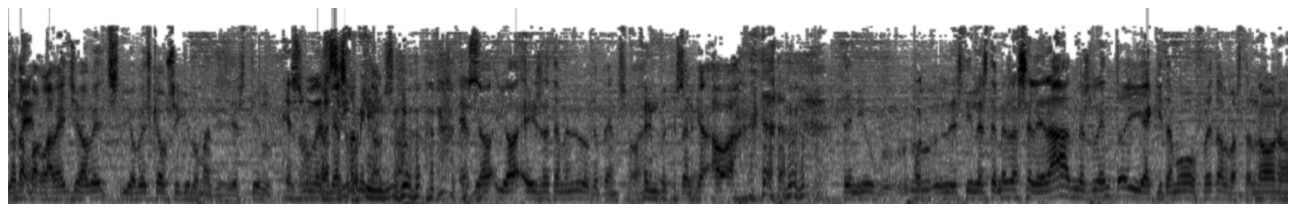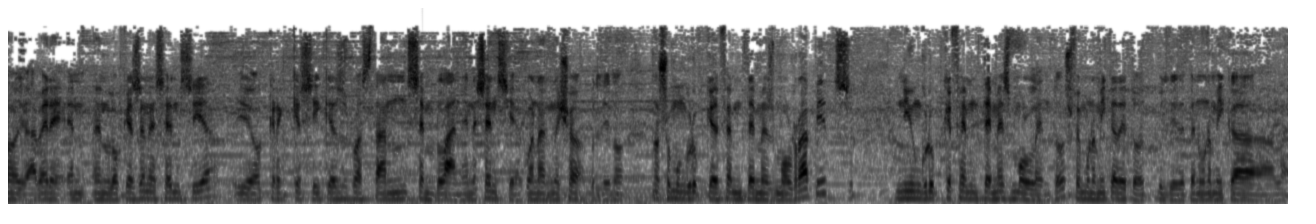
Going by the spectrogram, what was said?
Jo Home. tampoc la veig, jo veig, jo veig que ho sigui el mateix estil. És l'estil. canviat una mica el so. És- Jo, jo exactament és el que penso. Eh? Farem votació. Perquè oh, teniu l'estil este més accelerat, més lento, i aquí també ho heu fet, el Bastards. No, no, a veure, en, en lo que és en essència, jo crec que sí que és bastant semblant, en essència, quan en això, vull dir, no, no som un grup que fem temes molt ràpids, ni un grup que fem temes molt lentos, fem una mica de tot, vull dir, depèn una mica la,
